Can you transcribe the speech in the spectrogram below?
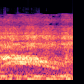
Não!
